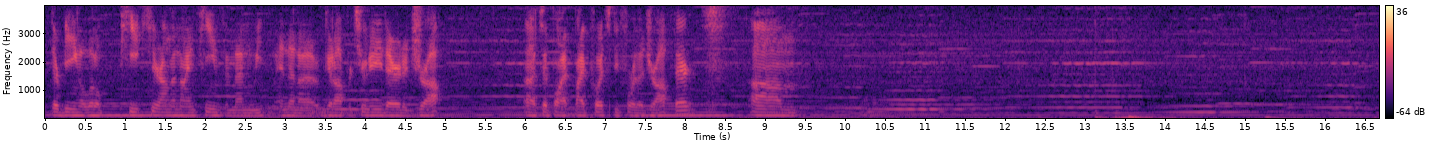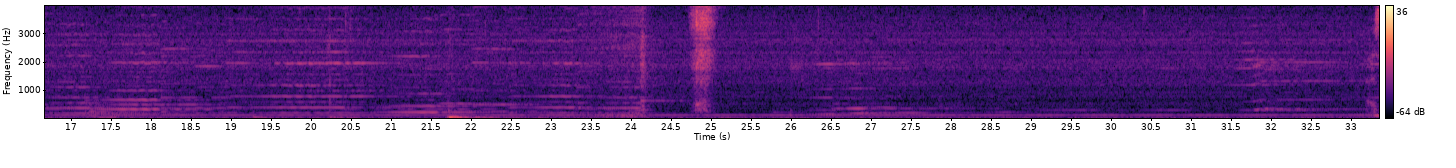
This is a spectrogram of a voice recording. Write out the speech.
there being a little peak here on the 19th and then we and then a good opportunity there to drop uh, to buy, buy puts before the drop there. Um,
